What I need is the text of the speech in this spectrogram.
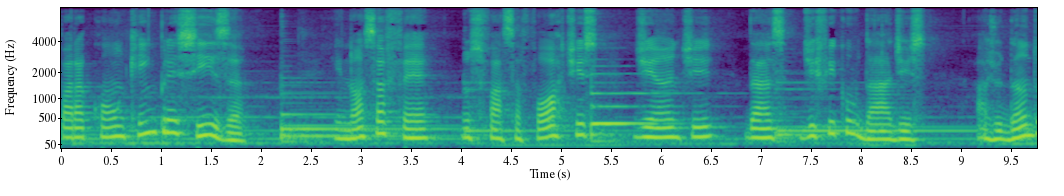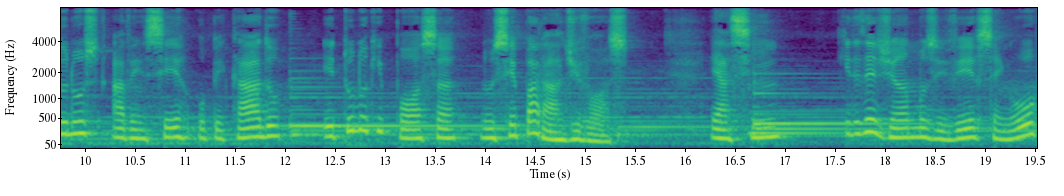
para com quem precisa e nossa fé nos faça fortes diante das dificuldades, ajudando-nos a vencer o pecado e tudo o que possa nos separar de vós. É assim que desejamos viver, Senhor,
